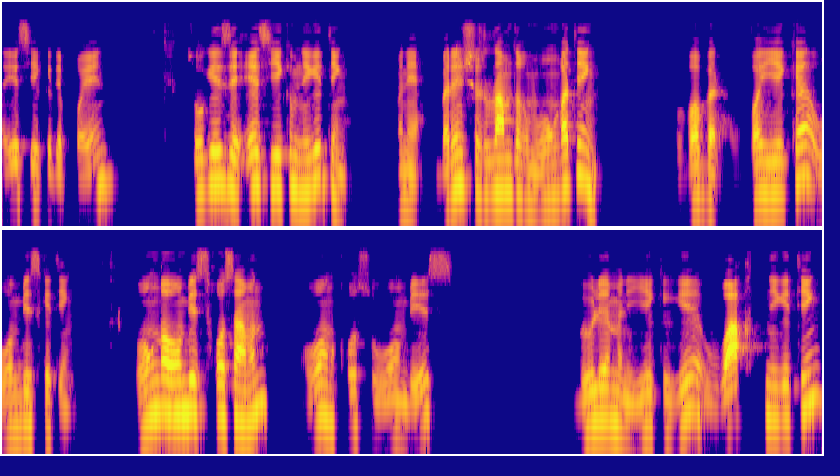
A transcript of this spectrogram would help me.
С екі деп қояйын. Сол кезде с екім неге тең? Міне бірінші жылдамдығым онға тең в бір в екі он беске тең. Онға он бесті қосамын он қосу он бес бөлемін екіге уақыт неге тең?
